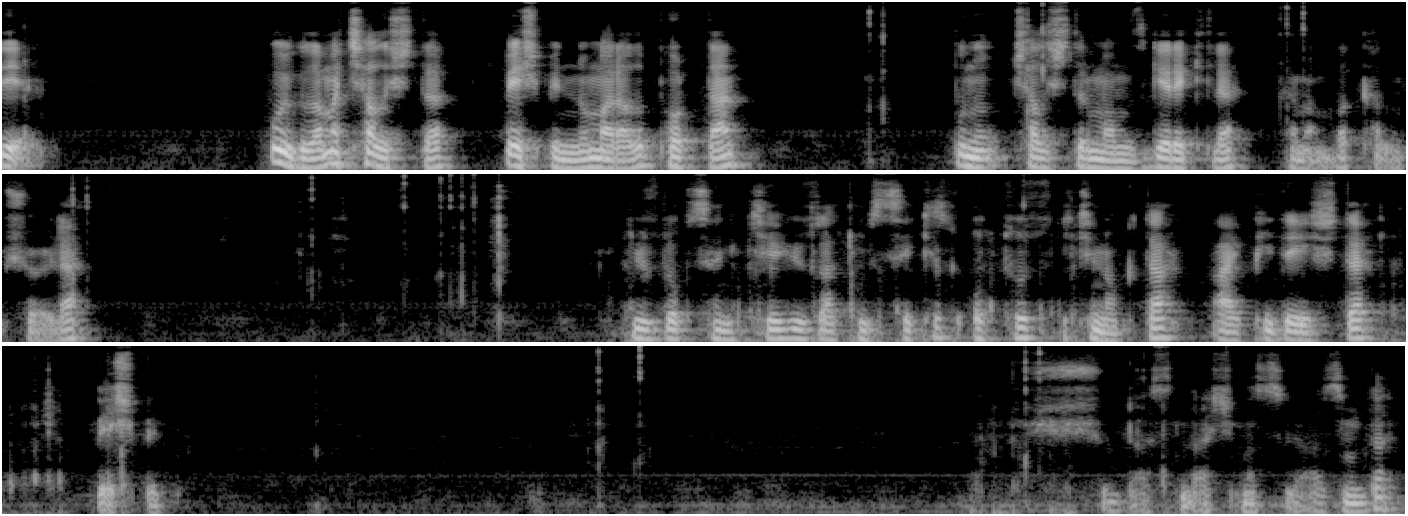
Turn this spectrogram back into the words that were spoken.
diyelim. Uygulama çalıştı. 5000 numaralı porttan bunu çalıştırmamız gerekli. Hemen bakalım şöyle. 192 168 32 nokta IP değişti. 5000. Şurada aslında açması lazımdı.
